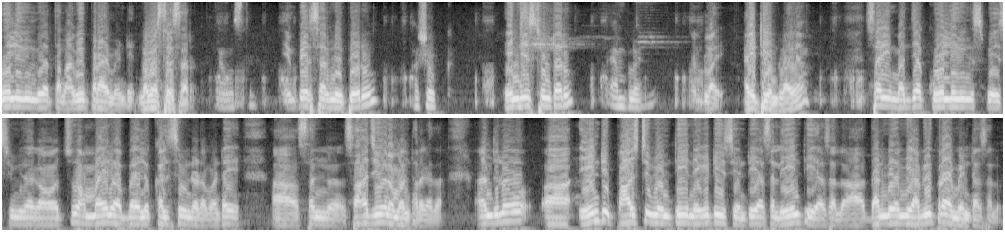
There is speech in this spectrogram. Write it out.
కో లివింగ్ మీద తన అభిప్రాయం ఏంటి? నమస్తే సార్. నమస్తే. ఏం పేరు సార్? మీ పేరు? అశోక్. ఏం చేస్తుంటారు? ఎంప్లాయీ ఎంప్లాయ్ ఐటీ ఎంప్లాయా సార్ ఈ మధ్య కో లివింగ్ స్పేస్ మీద కావచ్చు అమ్మాయిలు అబ్బాయిలు కలిసి ఉండడం అంటే సహజీవనం అంటారు కదా. అందులో ఏంటి పాజిటివ్ ఏంటి నెగిటివ్స్ ఏంటి అసలు ఏంటి అసలు దాని మీద మీ అభిప్రాయం ఏంటి అసలు?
